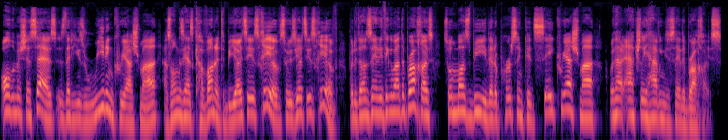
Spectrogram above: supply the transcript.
All the Mishnah says is that he's reading kriyashma, as long as he has kavana to be yatzis chiv, so he's yatzis chiv. But it doesn't say anything about the brachas, so it must be that a person could say kriyashma without actually having to say the brachas.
